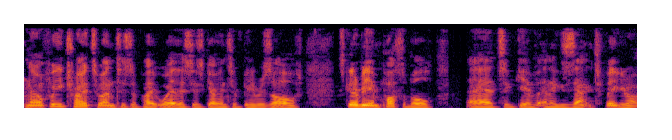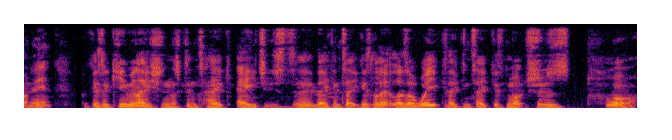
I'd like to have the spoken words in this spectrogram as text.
Now, if we try to anticipate where this is going to be resolved, it's going to be impossible uh, to give an exact figure on it because accumulations can take ages. They, they, can take as little as a week, they can take as much as oh,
